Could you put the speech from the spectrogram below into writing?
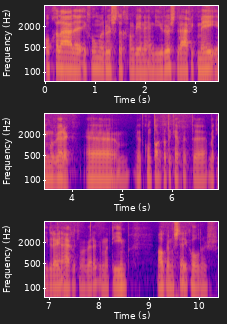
opgeladen, ik voel me rustig van binnen en die rust draag ik mee in mijn werk. Uh, in het contact dat ik heb met, uh, met iedereen eigenlijk in mijn werk, in mijn team, maar ook met mijn stakeholders.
